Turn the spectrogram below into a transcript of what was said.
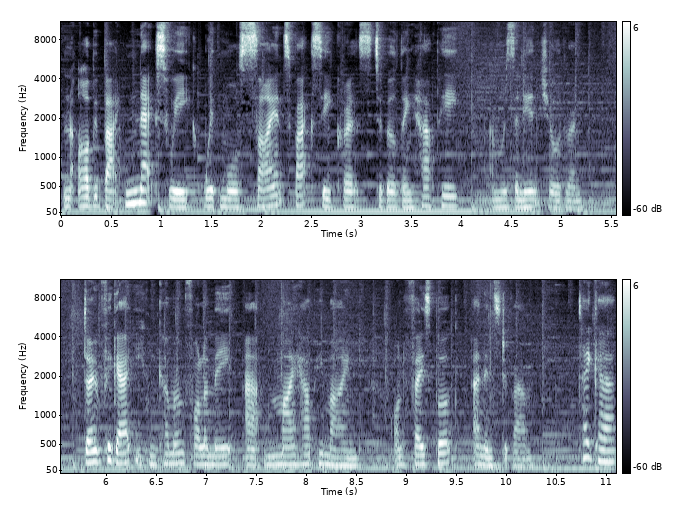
and I'll be back next week with more science backed secrets to building happy and resilient children. Don't forget you can come and follow me at My Happy Mind on Facebook and Instagram. Take care.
